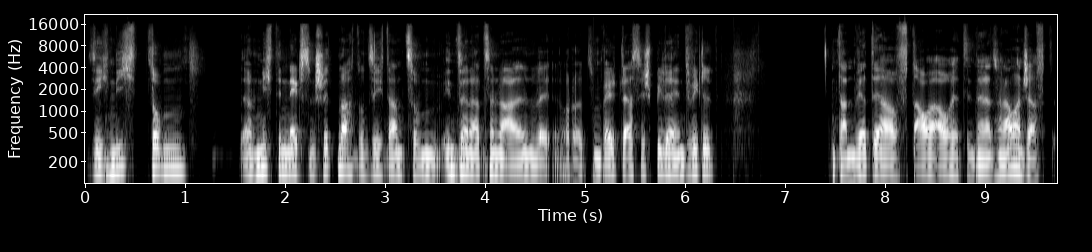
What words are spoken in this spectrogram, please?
sich nicht zum, äh, nicht den nächsten Schritt macht und sich dann zum internationalen Wel oder zum Weltklasse-Spieler entwickelt, dann wird er auf Dauer auch jetzt in der Nationalmannschaft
